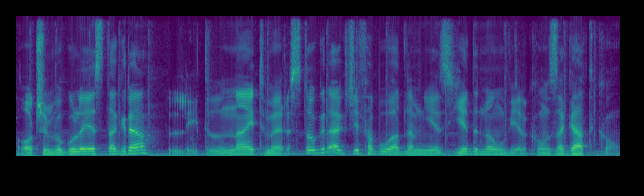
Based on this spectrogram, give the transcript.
O czym w ogóle jest ta gra? Little Nightmares to gra, gdzie fabuła dla mnie jest jedną wielką zagadką.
